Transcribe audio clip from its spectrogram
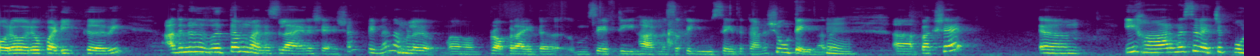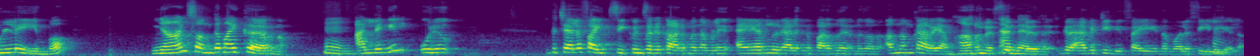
ഓരോ ഓരോ പടി കയറി അതിന്റെ ഒരു ഋതം മനസ്സിലായതിനു ശേഷം പിന്നെ നമ്മൾ പ്രോപ്പറായിട്ട് സേഫ്റ്റി ഹാർനസ് ഒക്കെ യൂസ് ചെയ്തിട്ടാണ് ഷൂട്ട് ചെയ്യുന്നത്. പക്ഷേ ഈ ഹാർനസ് വെച്ച് പുൾ ചെയ്യുമ്പോൾ ഞാൻ സ്വന്തമായി കയറണം അല്ലെങ്കിൽ ഒരു ഇപ്പൊ ചില ഫൈറ്റ് സീക്വൻസ് ഒക്കെ കാണുമ്പോൾ നമ്മൾ എയറിൽ ഒരാൾ ഇങ്ങനെ പറന്നു വരുന്നത് അത് നമുക്കറിയാം ഹാർനസ് ഗ്രാവിറ്റി ഡിഫൈ ചെയ്യുന്ന പോലെ ഫീൽ ചെയ്യല്ലോ.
